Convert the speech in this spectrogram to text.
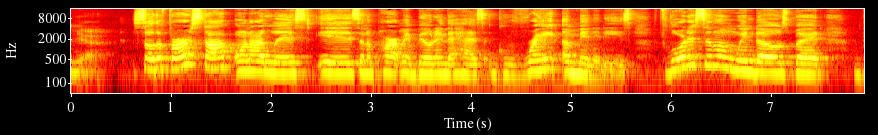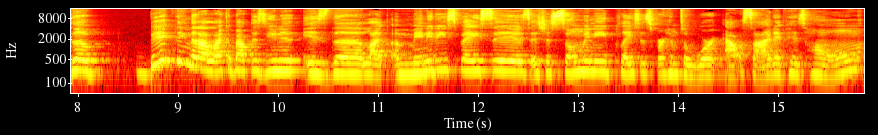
Yeah. So the first stop on our list is an apartment building that has great amenities, floor to ceiling windows, but the big thing that I like about this unit is the like amenity spaces. It's just so many places for him to work outside of his home.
